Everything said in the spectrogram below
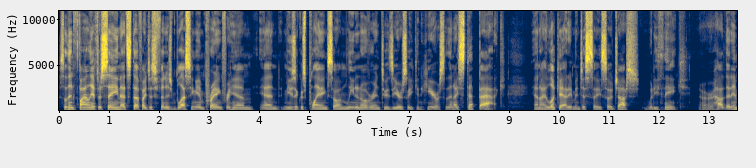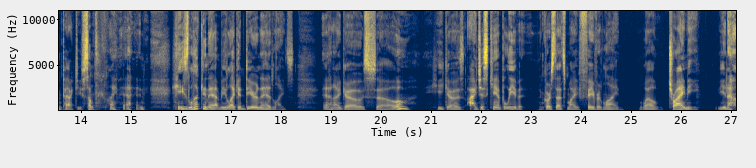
So then finally, after saying that stuff, I just finished blessing him, praying for him, and music was playing. So I'm leaning over into his ear so he can hear. So then I step back and I look at him and just say, So, Josh, what do you think? Or how'd that impact you? Something like that. And he's looking at me like a deer in the headlights. And I go, So? He goes, I just can't believe it. Of course, that's my favorite line. Well, try me, you know?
